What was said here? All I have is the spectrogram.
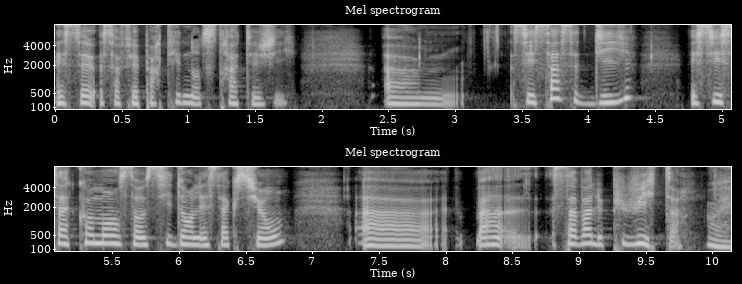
Et ça fait partie de notre stratégie. Euh, si ça se dit, et si ça commence aussi dans les actions, euh, ben, ça va le plus vite. Ouais.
